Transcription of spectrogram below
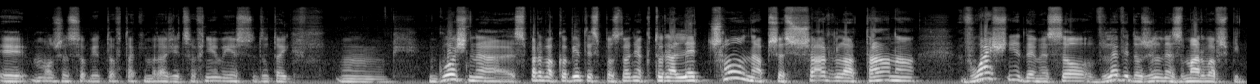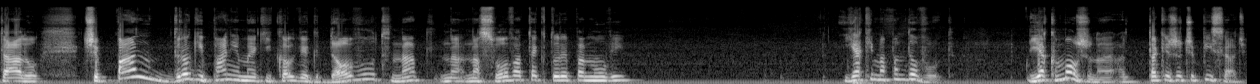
Y, może sobie to w takim razie cofniemy jeszcze tutaj. Głośna sprawa kobiety z Poznania, która leczona przez szarlatana właśnie DMSO, wlewy dożylne, zmarła w szpitalu. Czy pan, drogi panie, ma jakikolwiek dowód na, na, na słowa te, które pan mówi? Jaki ma pan dowód? Jak można takie rzeczy pisać?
